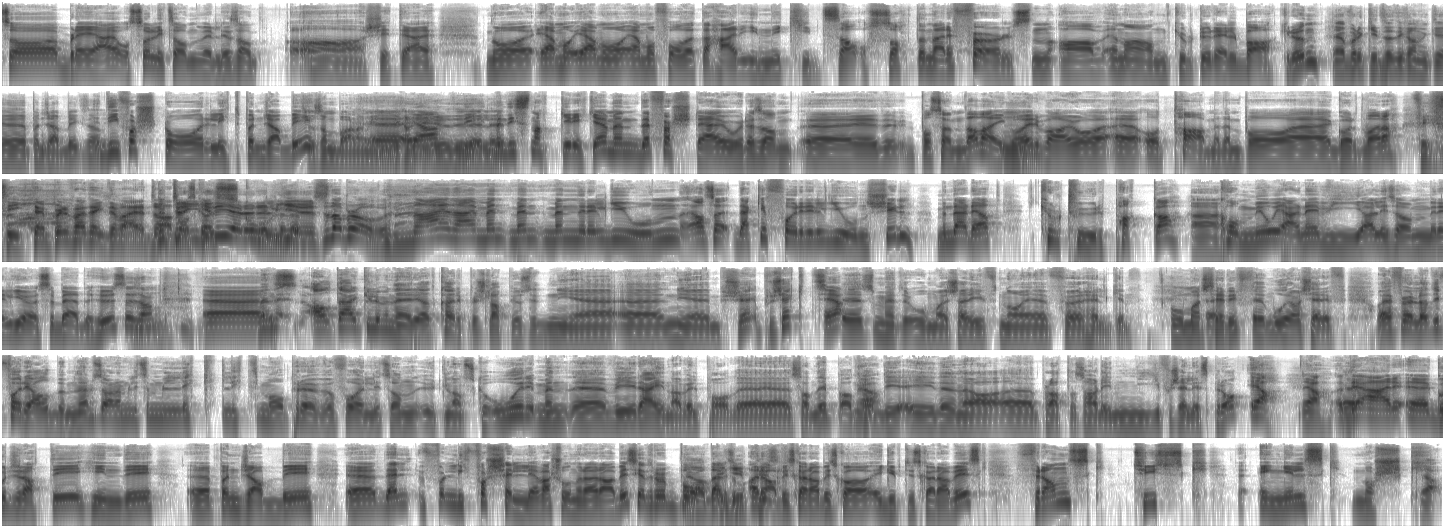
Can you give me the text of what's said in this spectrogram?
så ble jeg også litt sånn veldig sånn Åh, shit, jeg, nå, jeg, må, jeg, må, jeg må få dette dette her inn i kidsa også. Den derre følelsen av en annen kulturell bakgrunn. Ja, for kidsa de kan ikke punjabi, ikke sant? De forstår litt punjabi. Så som barna mine, de kan ja, ikke de, men de snakker ikke. Men det første jeg gjorde sånn uh, på søndag da, i går, Mm. var jo uh, å ta med dem på uh, Gordvara Sikh-tempel. For jeg tenkte vet Du trenger ikke gjøre det religiøse, da, bro! Nei, nei, men, men, men religionen altså, Det er ikke for religionens skyld, men det er det at kulturpakka uh. kommer jo gjerne via liksom, religiøse bedehus. Mm. Eh, Men alt det her kulminerer i at Karpe slapp jo sitt nye, uh, nye prosjekt, Ja. eh, som heter Omar Sharif, nå før helgen. Omar Sheriff. Eh, Moran Sheriff. Og jeg føler at I forrige albumet deres så har de liksom lekt litt med å prøve å få inn litt sånn utenlandske ord, men eh, vi regna vel på det, Sandeep. At Ja. de, i denne eh, plata så har de ni forskjellige språk. Ja, ja. Det er eh, gujarati, hindi, eh, punjabi eh, Det er for, litt forskjellige versjoner av arabisk. Jeg tror både Ja, er liksom egyptisk. arabisk, arabisk og egyptisk-arabisk. Fransk, tysk, eh, engelsk, norsk. Ja.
